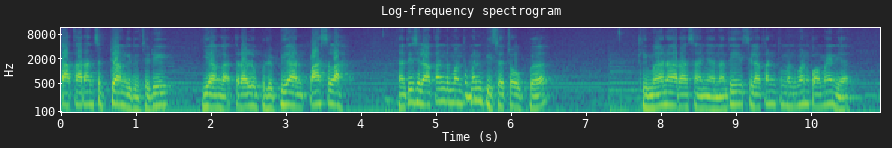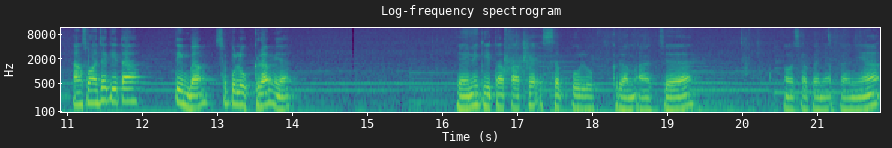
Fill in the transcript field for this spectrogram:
takaran sedang gitu. Jadi ya nggak terlalu berlebihan pas lah. Nanti silakan teman-teman bisa coba gimana rasanya. Nanti silakan teman-teman komen ya. Langsung aja kita timbang 10 gram ya. Ya ini kita pakai 10 gram aja nggak usah banyak-banyak.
